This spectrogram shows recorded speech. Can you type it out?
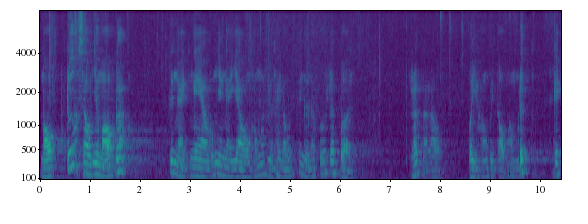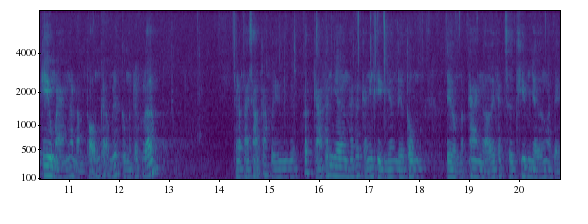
một trước sau như một đó từ ngày nghèo cũng như ngày giàu không có gì thay đổi cái người đó phước rất bền rất là lâu. Bây giờ không bị tổn ông đức cái kiêu mạng nó làm tổn cái ông đức của mình rất lớn. Thế là tại sao các vị, tất cả thánh nhân hay tất cả những hiền nhân đều tôn, đều mà ca ngợi cái sự khiêm nhượng là vậy?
